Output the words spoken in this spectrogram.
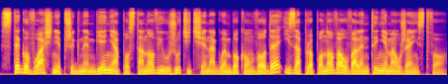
Z tego właśnie przygnębienia postanowił rzucić się na głęboką wodę i zaproponował Walentynie małżeństwo.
